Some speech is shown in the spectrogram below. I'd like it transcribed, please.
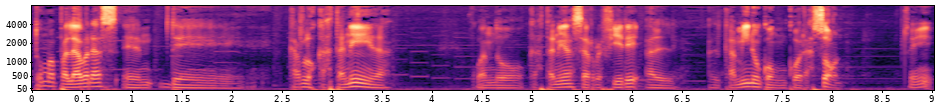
toma palabras eh, de Carlos Castaneda, cuando Castaneda se refiere al, camino con corazón. ¿sí?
